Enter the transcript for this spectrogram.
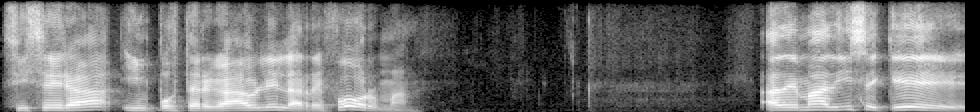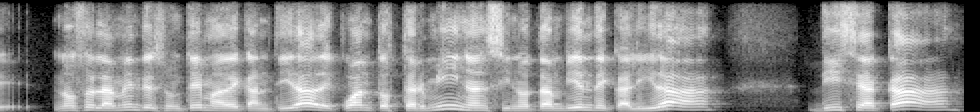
si será impostergable la reforma. Además dice que no solamente es un tema de cantidad, de cuántos terminan, sino también de calidad. Dice acá,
